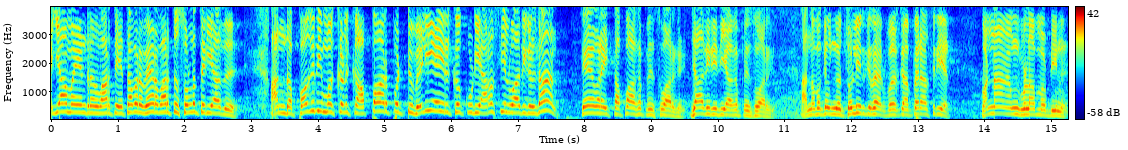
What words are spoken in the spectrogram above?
ஐயாமை என்ற வார்த்தையை தவிர வேறு வார்த்தை சொல்ல தெரியாது. அந்த பகுதி மக்களுக்கு அப்பாற்பட்டு வெளியே இருக்கக்கூடிய அரசியல்வாதிகள் தான் தேவரை தப்பாக பேசுவார்கள் ஜாதி ரீதியாக பேசுவார்கள். அந்த மக்கள் இங்கே சொல்லியிருக்கிறார் பேராசிரியர். வண்ணாங்குளம் அப்படின்னு.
